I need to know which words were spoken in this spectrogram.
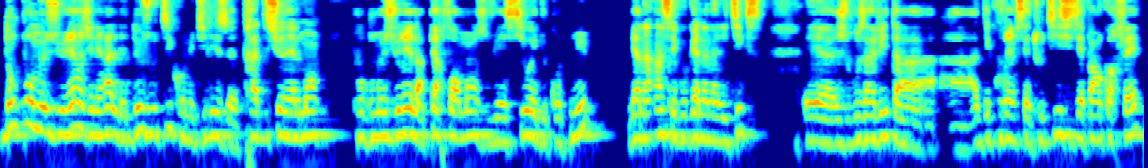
Donc, pour mesurer, en général, les deux outils qu'on utilise traditionnellement pour mesurer la performance du SEO et du contenu, il y en a un, c'est Google Analytics, et euh, je vous invite à, découvrir cet outil si c'est pas encore fait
